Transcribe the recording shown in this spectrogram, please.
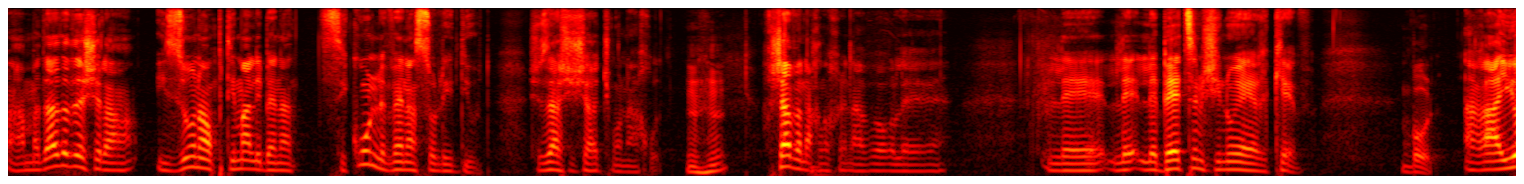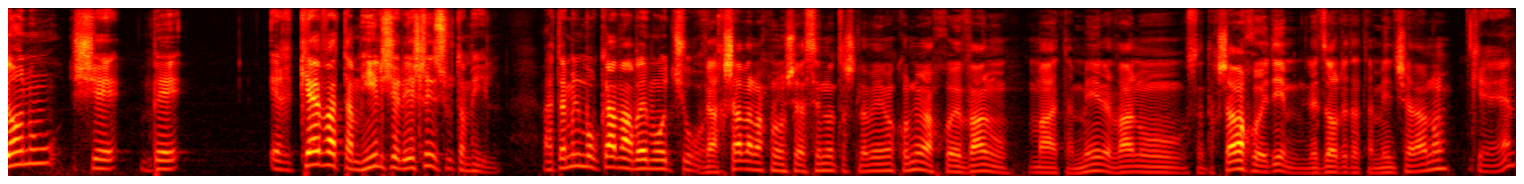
המדד הזה של האיזון האופטימלי בין הסיכון לבין הסולידיות, שזה ה-6 עד 8 אחוז. מהמם. עכשיו אנחנו יכולים לעבור ל, לבעצם שינוי ההרכב. בול. הרעיון הוא שבהרכב התמהיל שלי, יש לי איזשהו תמהיל, והתמהיל מורכב מהרבה מאוד שורות. ועכשיו אנחנו, שעשינו את השלבים הקודמים, אנחנו הבנו מה התמהיל, הבנו, זאת אומרת, עכשיו אנחנו יודעים לזהות את התמהיל שלנו. כן.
